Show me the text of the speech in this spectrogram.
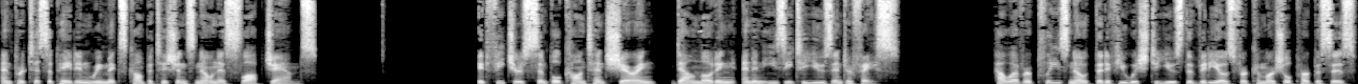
and participate in remix competitions known as Slop Jams. It features simple content sharing, downloading, and an easy-to-use interface. However please note that if you wish to use the videos for commercial purposes,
